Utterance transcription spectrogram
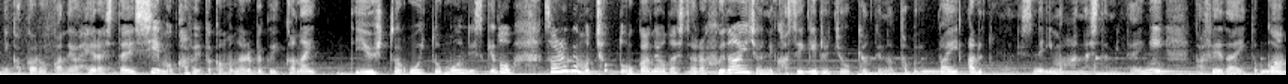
にかかるお金を減らしたいしもうカフェとかもなるべく行かないっていう人は多いと思うんですけどそれでもちょっとお金を出したら普段以上に稼げる状況っていうのは多分いっぱいあると思うんですね。今話したみたいにカフェ代とか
